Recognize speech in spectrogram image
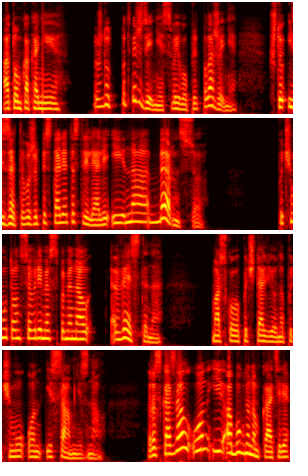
о том, как они ждут подтверждения своего предположения, что из этого же пистолета стреляли и на Бернсо. Почему-то он все время вспоминал Вестена, морского почтальона, почему он и сам не знал. Рассказал он и об угнанном катере.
